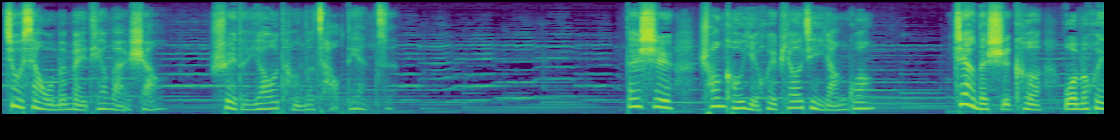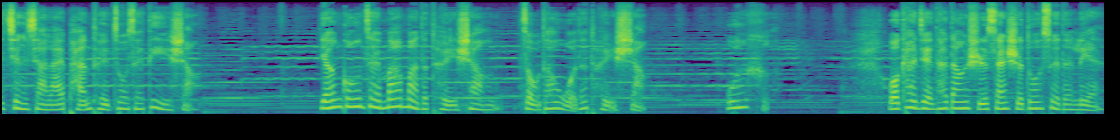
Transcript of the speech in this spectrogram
就像我们每天晚上睡得腰疼的草垫子。但是窗口也会飘进阳光，这样的时刻，我们会静下来，盘腿坐在地上。阳光在妈妈的腿上走到我的腿上，温和。我看见她当时三十多岁的脸，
